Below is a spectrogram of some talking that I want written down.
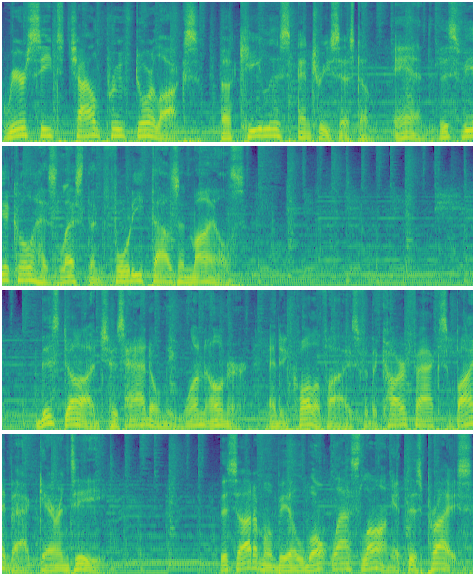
rear seat child-proof door locks, a keyless entry system, and this vehicle has less than 40,000 miles. This Dodge has had only one owner and it qualifies for the Carfax buyback guarantee. This automobile won't last long at this price.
